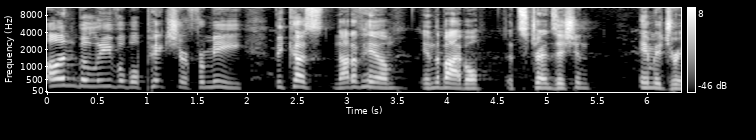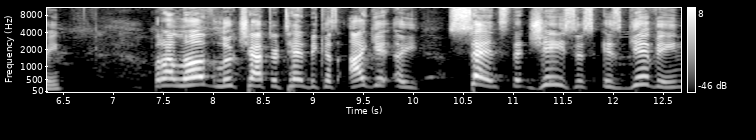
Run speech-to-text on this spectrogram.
unbelievable picture for me because not of him in the Bible. It's transition imagery. But I love Luke chapter 10 because I get a sense that Jesus is giving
